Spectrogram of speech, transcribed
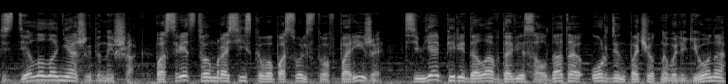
сделала неожиданный шаг. Посредством российского посольства в Париже семья передала вдове солдата Орден Почетного Легиона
